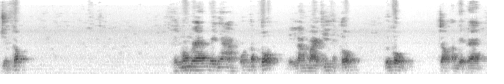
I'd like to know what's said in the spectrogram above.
chuyển cấp thì mong các em về nhà ôn tập tốt để làm bài thi thật tốt. Cuối cùng chào tạm biệt các em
